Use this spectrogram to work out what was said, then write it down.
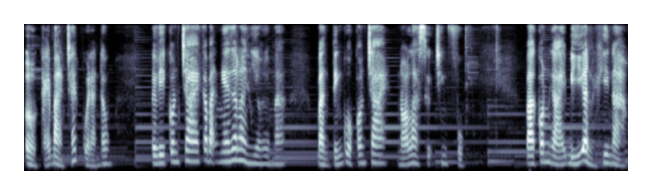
ở cái bản chất của đàn ông. Bởi vì con trai các bạn nghe rất là nhiều rồi mà. Bản tính của con trai nó là sự chinh phục. Và con gái bí ẩn khi nào?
